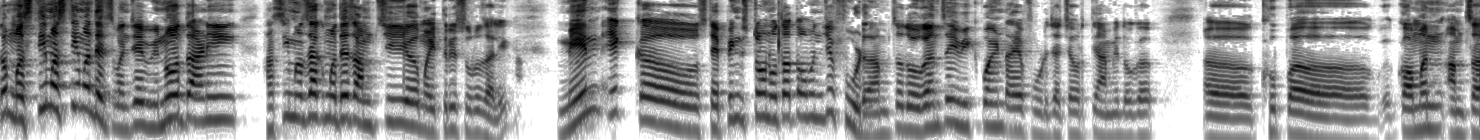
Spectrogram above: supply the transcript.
तर मस्ती मस्तीमध्येच म्हणजे विनोद आणि हसी मजाक मध्येच आमची मैत्री सुरू झाली. मेन एक स्टेपिंग स्टोन होता तो म्हणजे फूड आमचं दोघांचंही वीक पॉइंट आहे फूड ज्याच्यावरती आम्ही दोघं खूप कॉमन आमचा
